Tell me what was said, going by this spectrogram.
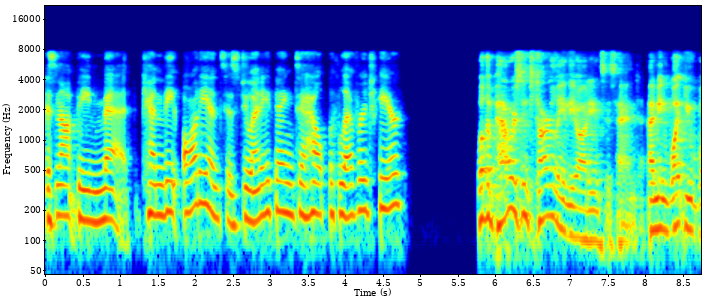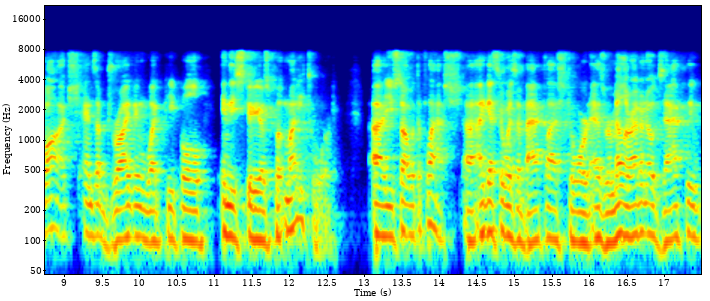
is not being met. Can the audiences do anything to help with leverage here? Well, the power is entirely in the audience's hand. I mean, what you watch ends up driving what people in these studios put money toward. Uh, you saw with the Flash. Uh, I guess there was a backlash toward Ezra Miller. I don't know exactly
